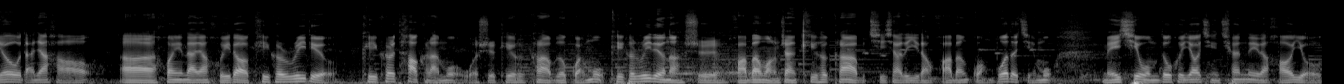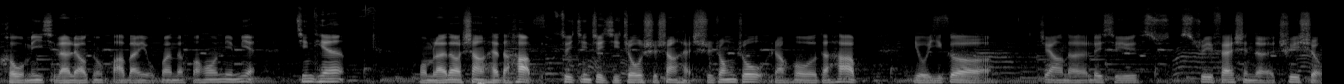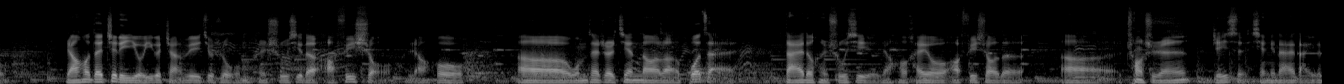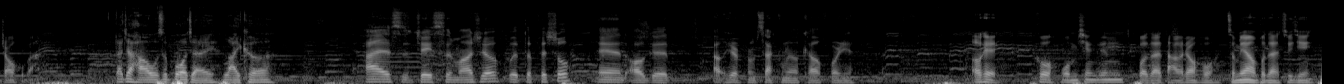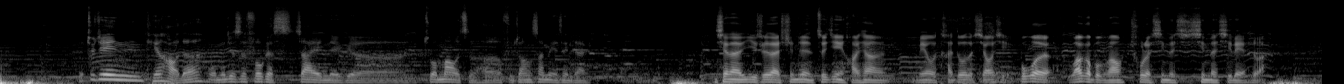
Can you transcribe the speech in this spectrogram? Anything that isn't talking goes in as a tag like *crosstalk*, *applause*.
哟，大家好，啊、欢迎大家回到 Kicker Radio Kicker Talk 栏目，我是 Kicker Club 的管木。Kicker Radio 呢是滑板网站 Kicker Club 旗下的一档滑板广播的节目，每一期我们都会邀请圈内的好友和我们一起来聊跟滑板有关的方方面面。今天我们来到上海的 Hub，最近这几周是上海时装周，然后 The Hub 有一个这样的类似于 Street Fashion 的 Tree Show。然后在这里有一个展位，就是我们很熟悉的 Official。然后，呃，我们在这儿见到了波仔，大家都很熟悉。然后还有 Official 的呃创始人 Jason，先给大家打一个招呼吧。大家好，我是波仔莱科。Hi, this is Jason Maggio with Official and All Good out here from Sacramento, California. OK，cool，、我们先跟波仔打个招呼，怎么样？波仔最近？最近挺好的，我们就是 focus 在那个做帽子和服装上面。现在你现在一直在深圳，最近好像没有太多的消息。不过 Vagabond 刚出了新的新的系列是吧？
